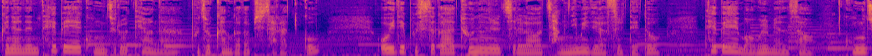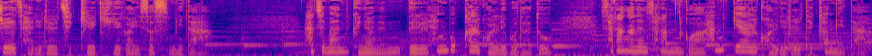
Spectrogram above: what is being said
그녀는 테베의 공주로 태어나 부족한 것 없이 자랐고 오이디푸스가 두 눈을 찔러 장님이 되었을 때도 테베에 머물면서 공주의 자리를 지킬 기회가 있었습니다. 하지만 그녀는 늘 행복할 권리보다도 사랑하는 사람과 함께할 권리를 택합니다.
